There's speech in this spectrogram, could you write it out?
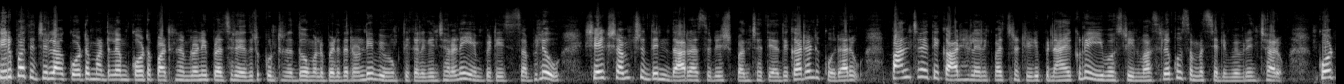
తిరుపతి జిల్లా కోట మండలం కోట పట్టణంలోని ప్రజలు ఎదుర్కొంటున్న దోమల బెడద నుండి విముక్తి కలిగించాలని ఎంపీటీసీ సభ్యులు షేక్ షంషుద్దీన్ దారా సురేష్ పంచాయతీ అధికారులను కోరారు. పంచాయతీ కార్యాలయానికి వచ్చిన టీడీపీ నాయకులు ఈవో శ్రీనివాసులకు సమస్యలు వివరించారు. కోట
